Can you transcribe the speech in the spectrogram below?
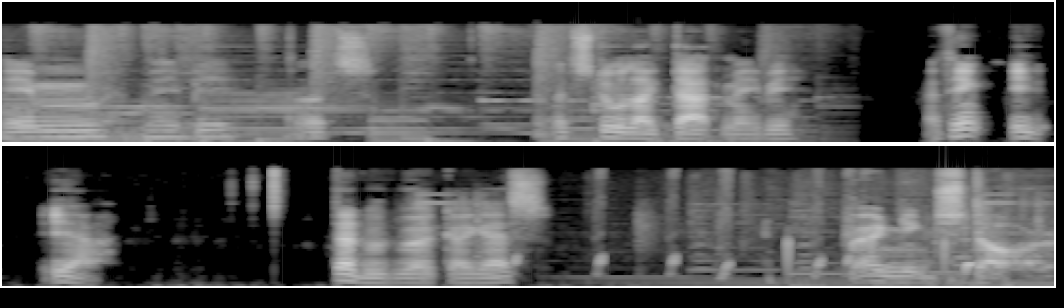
him, maybe? Let's... Let's do like that, maybe. I think it... Yeah. That would work, I guess. Burning Star.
